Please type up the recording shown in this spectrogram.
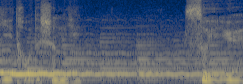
一头的声音。岁月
